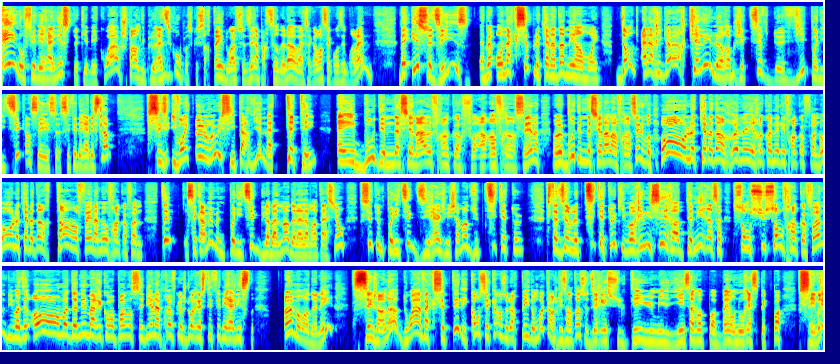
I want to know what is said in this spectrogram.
et nos fédéralistes québécois, je parle des plus radicaux parce que certains doivent se dire à partir de là, ouais, ça commence à causer problème. Ben ils se disent, eh ben on accepte le Canada néanmoins. Donc à la rigueur, quel est leur objectif de vie politique, hein, ces, ces fédéralistes-là? Ils vont être heureux s'ils parviennent à têter un bout d'hymne national francophone en français, un bout d'hymne national en français. Ils vont, oh, le Canada reconnaît les francophones. Oh, le Canada tend enfin la main aux francophones. C'est quand même une politique globalement de la lamentation. C'est une politique, dirais-je méchamment, du petit têteux. C'est-à-dire le petit têteux qui va réussir à obtenir son suçon francophone, puis il va dire, oh, on m'a donné ma récompense. C'est bien la preuve que je dois rester fédéraliste à un moment donné, ces gens-là doivent accepter les conséquences de leur pays. Donc moi, quand je les entends se dire insultés, humiliés, ça va pas bien, on nous respecte pas, c'est vrai.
